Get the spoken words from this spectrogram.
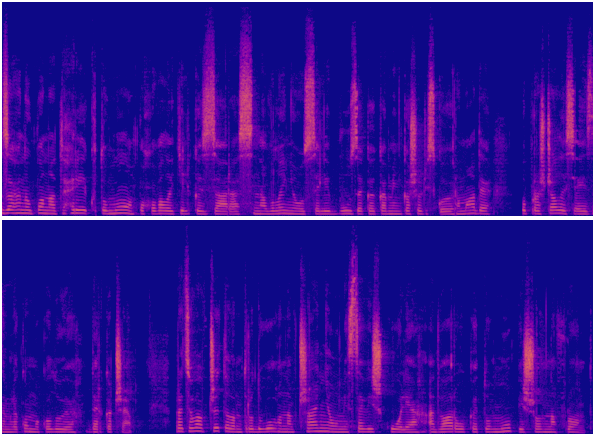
Загинув понад рік тому. Поховали тільки зараз. На Волині у селі Бузики Камінь-Каширської громади попрощалися із земляком Миколою Деркачем. Працював вчителем трудового навчання у місцевій школі, а два роки тому пішов на фронт.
